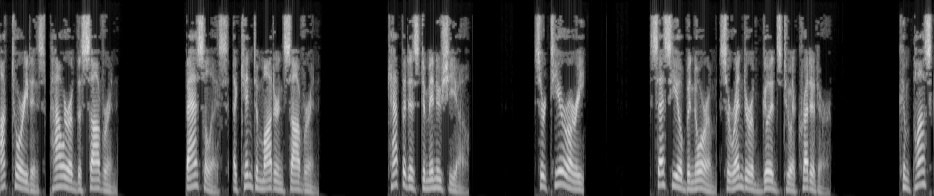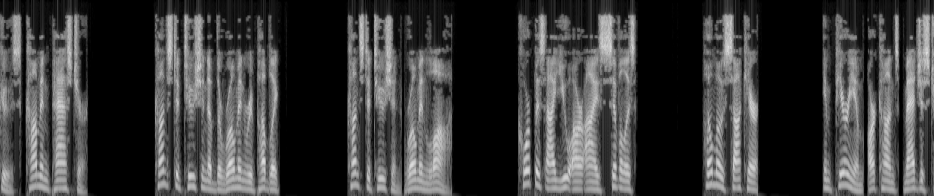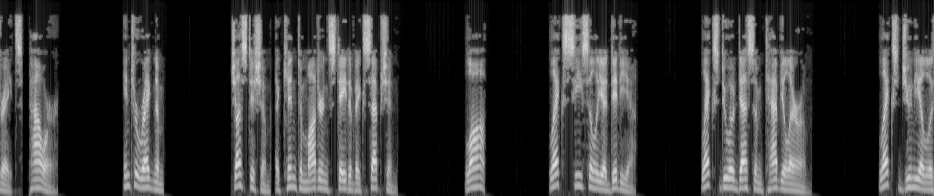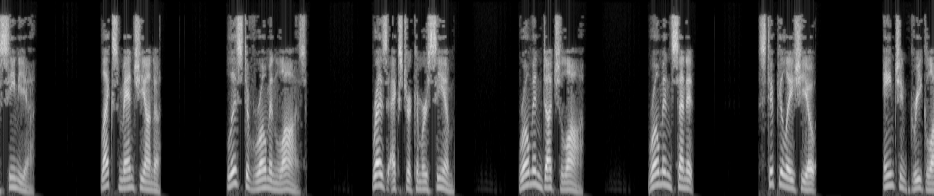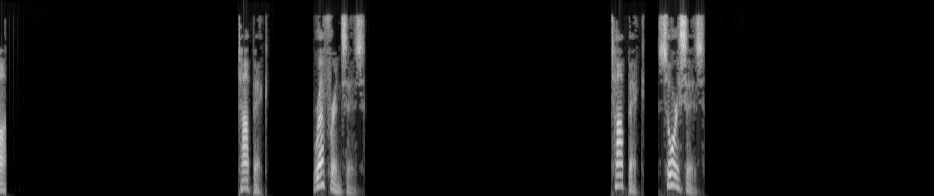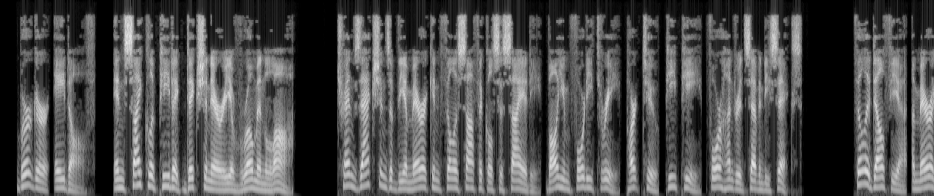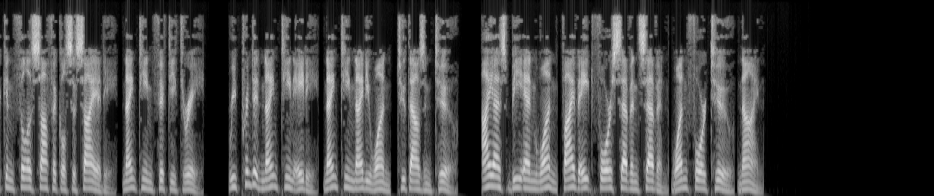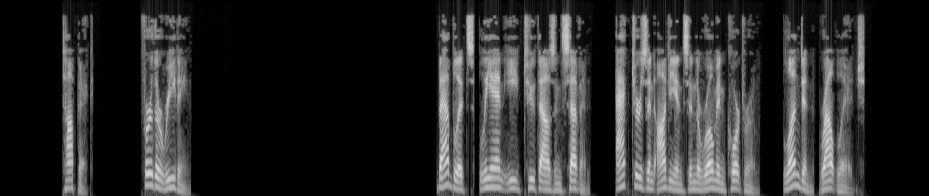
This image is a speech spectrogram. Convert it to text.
Auctoritas power of the sovereign Basileus akin to modern sovereign. Capitis diminutio. Certiorari. Cessio bonorum surrender of goods to a creditor. Compascus common pasture. Constitution of the Roman Republic. Constitution Roman law. Corpus iuris civilis. Homo sacer Imperium archons magistrates power. Interregnum Justitium akin to modern state of exception. Law. Lex Caecilia Didia. Lex duodecim tabularum. Lex Junia Licinia Lex Manciana List of Roman laws. Res extra commercium. Roman Dutch law. Roman Senate. Stipulatio. Ancient Greek law References Sources Berger, Adolf. Encyclopedic Dictionary of Roman Law. Transactions of the American Philosophical Society, Volume 43, Part 2, pp. 476. Philadelphia, American Philosophical Society, 1953. Reprinted 1980, 1991, 2002. ISBN 1-58477-142-9. Further reading Bablitz, Leanne E. 2007. Actors and Audience in the Roman Courtroom. London, Routledge.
